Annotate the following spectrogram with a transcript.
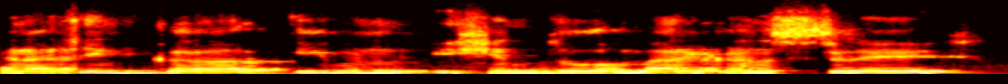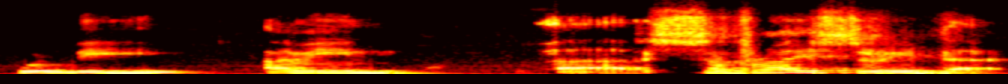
And I think uh, even Hindu Americans today would be, I mean, uh, surprised to read that.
